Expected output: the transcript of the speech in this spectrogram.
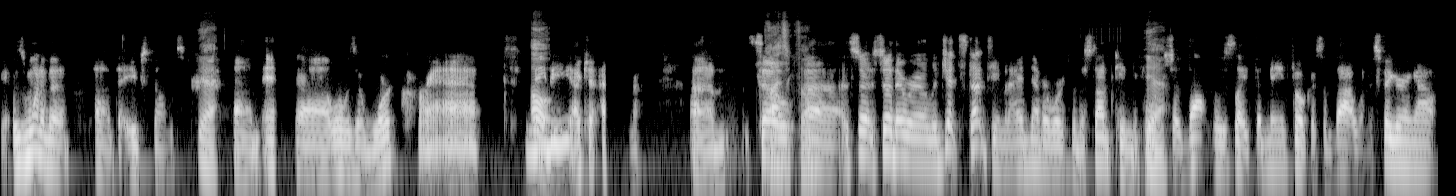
it was one of the uh, the Apes films. Yeah. Um, and uh, what was it, Warcraft? Oh. Maybe oh. I can't. I don't know. Um, so, uh, so, so they were a legit stunt team, and I had never worked with a stunt team before. Yeah. So that was like the main focus of that one is figuring out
